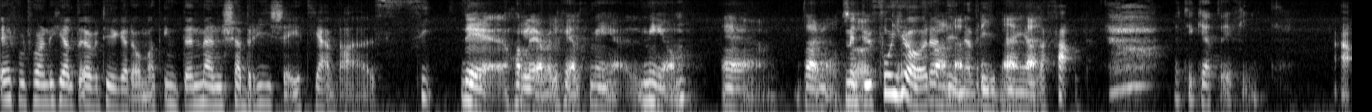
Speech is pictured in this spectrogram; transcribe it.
är fortfarande helt övertygad om att inte en människa bryr sig ett jävla si. Det håller jag väl helt med, med om. Eh, däremot Men du får göra dina vridningar i alla fall. Jag tycker att det är fint. Ja.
